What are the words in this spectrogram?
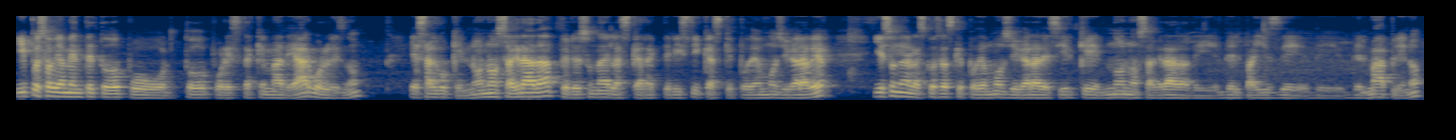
Y pues obviamente todo por, todo por esta quema de árboles, ¿no? Es algo que no nos agrada, pero es una de las características que podemos llegar a ver y es una de las cosas que podemos llegar a decir que no nos agrada del país de, del Maple, ¿no?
